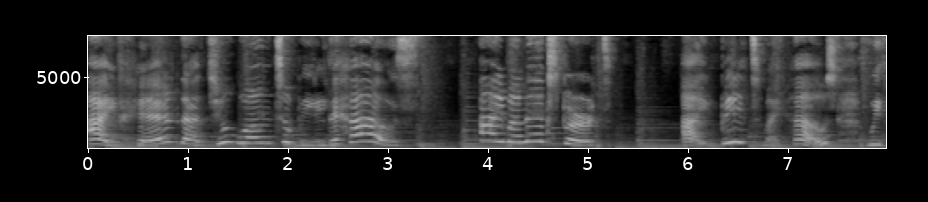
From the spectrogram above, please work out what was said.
I've heard that you want to build a house. I'm an expert. I built my house with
